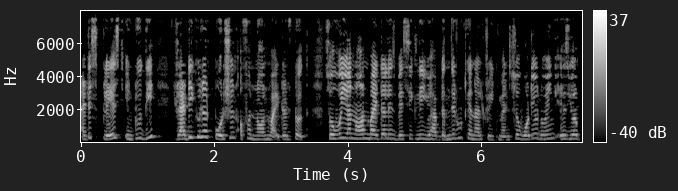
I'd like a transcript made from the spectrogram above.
and is placed into the radicular portion of a non-vital tooth. So, over here, non-vital is basically you have done the root canal treatment. So, what you're doing is you're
